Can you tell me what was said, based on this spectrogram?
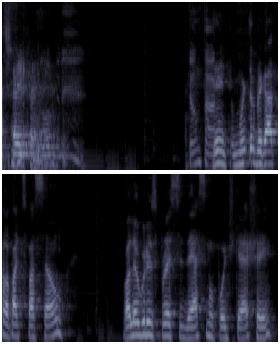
Isso aí, tá Então tá. Gente, muito obrigado pela participação. Valeu, Guris, por esse décimo podcast aí.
